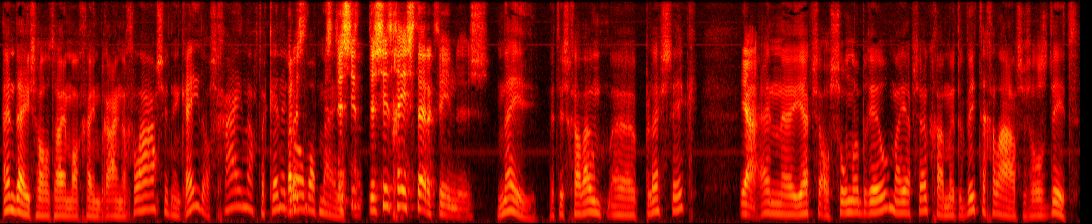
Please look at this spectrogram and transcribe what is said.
En deze had helemaal geen bruine glazen. Ik denk, hé, dat is geinig, daar ken ik wel wat mee. er, zit, er zit geen sterkte in dus. Nee, het is gewoon eh, plastic. Ja. En eh, je hebt ze als zonnebril, maar je hebt ze ook gewoon met witte glazen, zoals dit.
